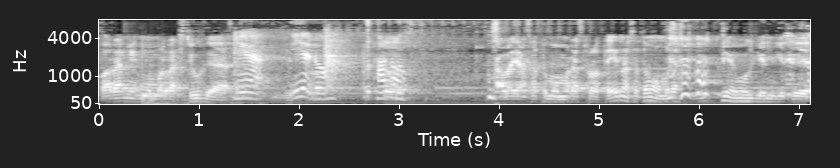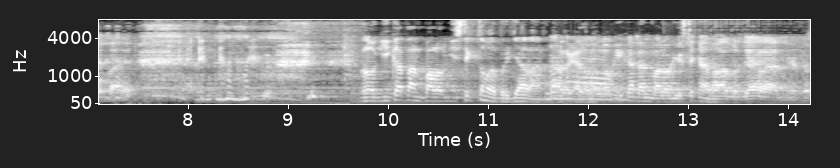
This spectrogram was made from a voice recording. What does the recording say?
orang yang memeras juga. Iya, iya dong. Harus. Kalau yang satu memeras protein, yang satu memeras duitnya mungkin gitu ya Pak. ya. Logika tanpa logistik tuh nggak berjalan. Kan? Logika tanpa logistik nggak bakal berjalan gitu.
